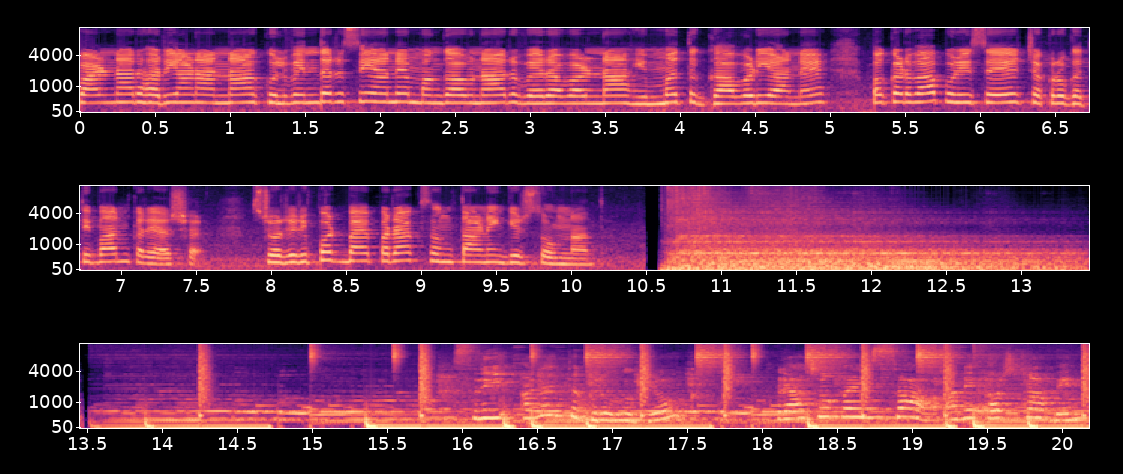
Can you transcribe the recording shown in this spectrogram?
પાડનાર હરિયાણાના કુલવિંદરસિંહ અને મંગાવનાર વેરાવળના હિંમત ગાવડિયાને પકડવા પોલીસે ચક્રો ગતિમાન કર્યા છે. Story report by Parag Santani, Gir Somnath. Shri Anant ગૃહ ઉદ્યોગ, રાજુભાઈ શાહ અને અર્ચનાબેન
